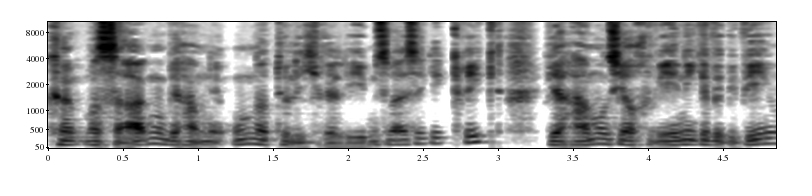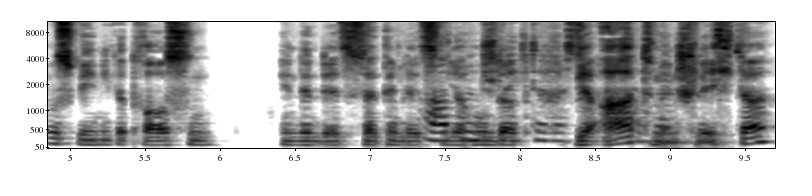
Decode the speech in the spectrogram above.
könnte man sagen, wir haben eine unnatürlichere Lebensweise gekriegt. Wir haben uns ja auch weniger, wir bewegen uns weniger draußen in den letzten, seit dem letzten atmen Jahrhundert. Wir atmen schlechter.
